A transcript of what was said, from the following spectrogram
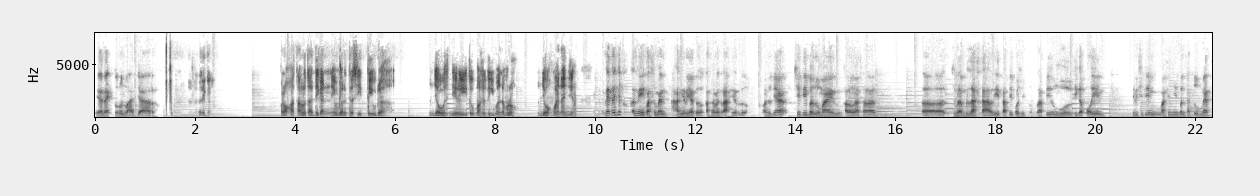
Ya naik turun wajar. Tadi kan kalau kata lu tadi kan ya berarti City udah menjauh sendiri. Itu maksudnya gimana bro? Menjauh mana anjir? Lihat aja nih klasemen akhirnya tuh klasemen terakhir tuh. Maksudnya City baru main kalau nggak salah uh, eh, 19 kali tapi posisi tapi unggul tiga poin jadi City masih nyimpen satu match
